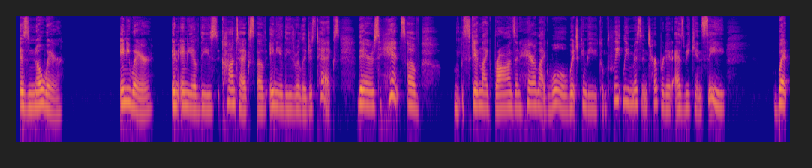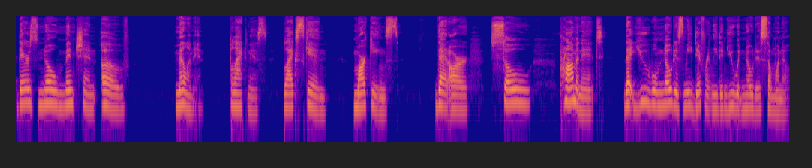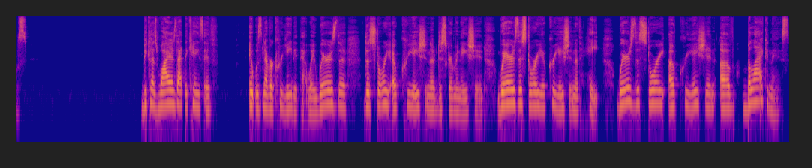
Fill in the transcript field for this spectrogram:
is nowhere, anywhere in any of these contexts of any of these religious texts. There's hints of skin like bronze and hair like wool, which can be completely misinterpreted as we can see, but there's no mention of melanin, blackness, black skin, markings that are so prominent that you will notice me differently than you would notice someone else. Because why is that the case if it was never created that way? Where is the the story of creation of discrimination? Where is the story of creation of hate? Where's the story of creation of blackness?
